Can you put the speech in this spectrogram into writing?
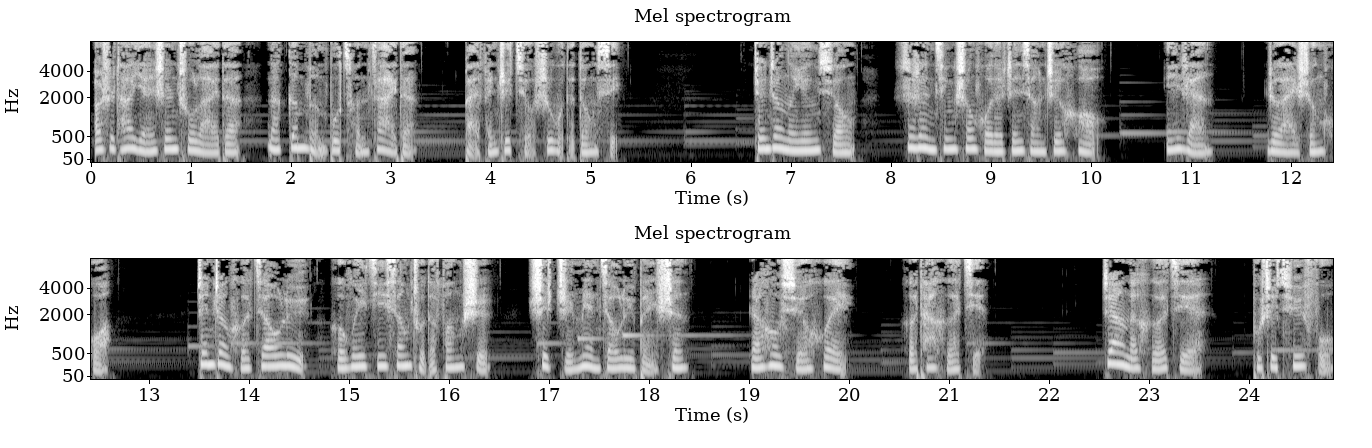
而是它延伸出来的那根本不存在的百分之九十五的东西。真正的英雄是认清生活的真相之后，依然热爱生活。真正和焦虑和危机相处的方式是直面焦虑本身，然后学会。和他和解。这样的和解，不是屈服，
